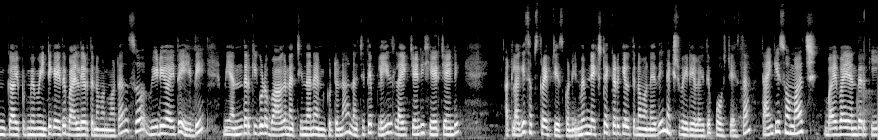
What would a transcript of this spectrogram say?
ఇంకా ఇప్పుడు మేము ఇంటికి అయితే బయలుదేరుతున్నాం అనమాట సో వీడియో అయితే ఇది. మీ అందరికీ కూడా బాగా నచ్చిందని అనుకుంటున్నా. నచ్చితే ప్లీజ్ లైక్ చేయండి షేర్ చేయండి. అట్లాగే సబ్స్క్రైబ్ చేసుకోండి. మేము నెక్స్ట్ ఎక్కడికి వెళ్తున్నాం అనేది నెక్స్ట్ వీడియోలో అయితే పోస్ట్ చేస్తా. Thank you so much. Bye bye అందరికీ.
